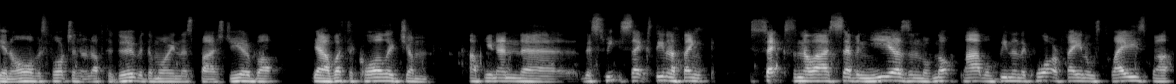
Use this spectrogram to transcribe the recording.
You know, I was fortunate enough to do it with Des Moines this past year, but yeah, with the college, um, I've been in the the Sweet 16, I think six in the last seven years, and we've not we've been in the quarterfinals twice, but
